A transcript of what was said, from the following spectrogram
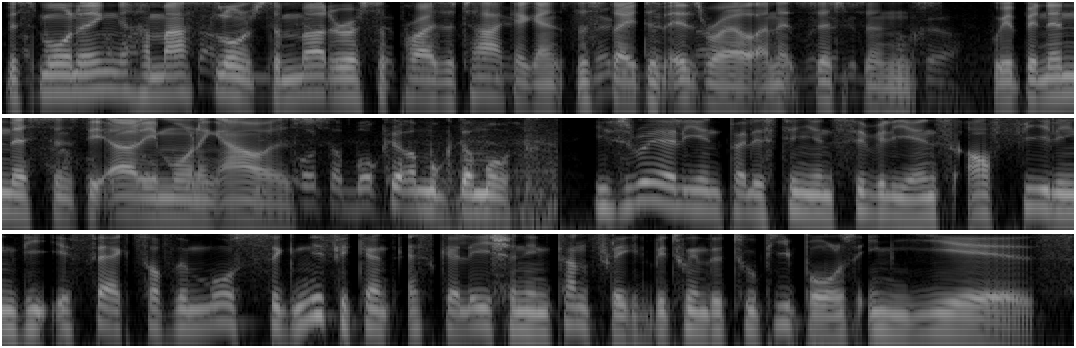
This morning, Hamas launched a murderous surprise attack against the state of Israel and its citizens. We have been in this since the early morning hours. Israeli and Palestinian civilians are feeling the effects of the most significant escalation in conflict between the two peoples in years.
